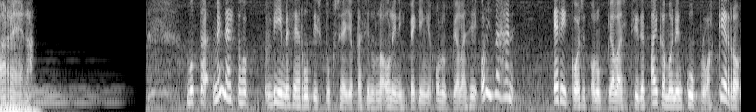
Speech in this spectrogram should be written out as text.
Areena. Mutta mennään tuohon viimeiseen rutistukseen, joka sinulla oli niin Pekingin olympialaisiin. Oli vähän erikoiset olympialaiset siitä, että aikamoinen kupla. Kerro,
